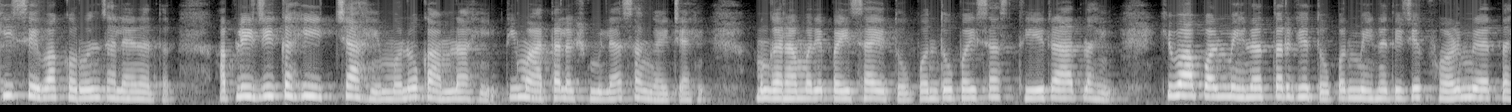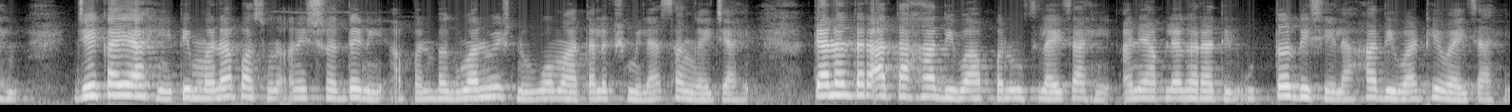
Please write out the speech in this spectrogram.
ही सेवा करून झाल्यानंतर आपली जी काही इच्छा आहे मनोकामना आहे ती माता लक्ष्मीला सांगायची आहे. मग घरामध्ये पैसा येतो पण तो पैसा स्थिर राहत नाही. किंवा आपण मेहनत तर घेतो पण मेहनतीचे फळ मिळत नाही. जे काही आहे ते मनापासून आणि श्रद्धेने आपण भगवान विष्णू व माता लक्ष्मीला सांगायचे आहे. त्यानंतर आता हा दिवा आपण उचलायचा आहे आणि आपल्या घरातील उत्तर दिशेला हा दिवा ठेवायचा आहे.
